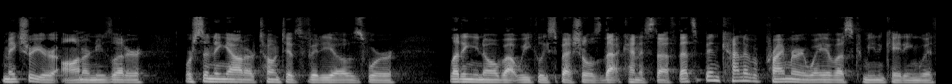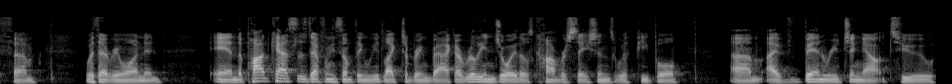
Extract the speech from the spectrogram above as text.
make sure you're on our newsletter. We're sending out our tone tips videos. We're letting you know about weekly specials, that kind of stuff. That's been kind of a primary way of us communicating with um, with everyone. And and the podcast is definitely something we'd like to bring back. I really enjoy those conversations with people. Um, I've been reaching out to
